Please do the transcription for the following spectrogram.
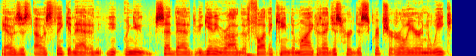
Yeah, I was just I was thinking that, and you, when you said that at the beginning, Rob, the thought that came to mind because I just heard this scripture earlier in the week.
